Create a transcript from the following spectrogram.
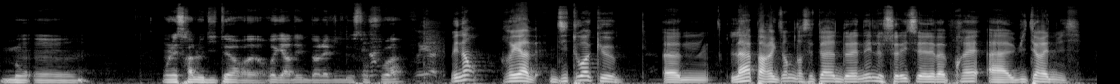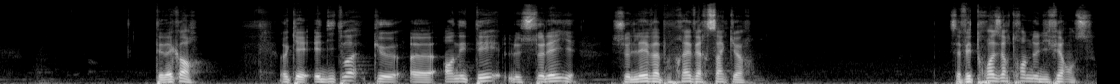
Bon, on, on laissera l'auditeur euh, regarder dans la ville de son choix. Mais non, regarde, dis-toi que euh, là, par exemple, dans cette période de l'année, le soleil se lève à peu près à 8h30. T'es d'accord? Ok, et dis-toi que euh, en été, le soleil se lève à peu près vers 5h. Ça fait 3h30 de différence.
